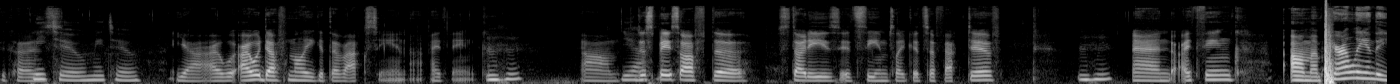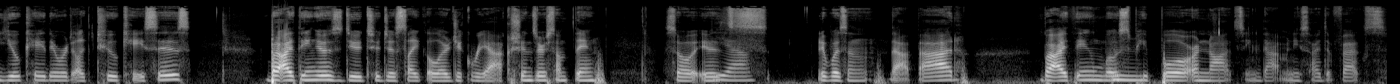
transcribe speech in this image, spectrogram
because Me too. Me too. yeah i would i would definitely get the vaccine i think Mhm. um Yeah. just based off the studies it seems like it's effective Mhm. and i think um apparently in the uk there were like two cases but i think it was due to just like allergic reactions or something so it's Yeah. it wasn't that bad but i think most Mm. people are not seeing that many side effects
